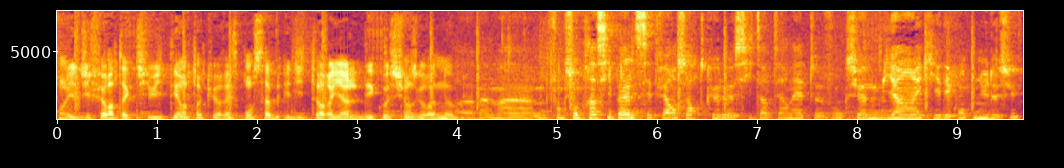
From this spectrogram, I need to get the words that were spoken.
sont les différentes activités en tant que responsable éditorial d'Écosciences Grenoble euh, bah, Ma fonction principale, c'est de faire en sorte que le site internet fonctionne bien et qu'il y ait des contenus dessus.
